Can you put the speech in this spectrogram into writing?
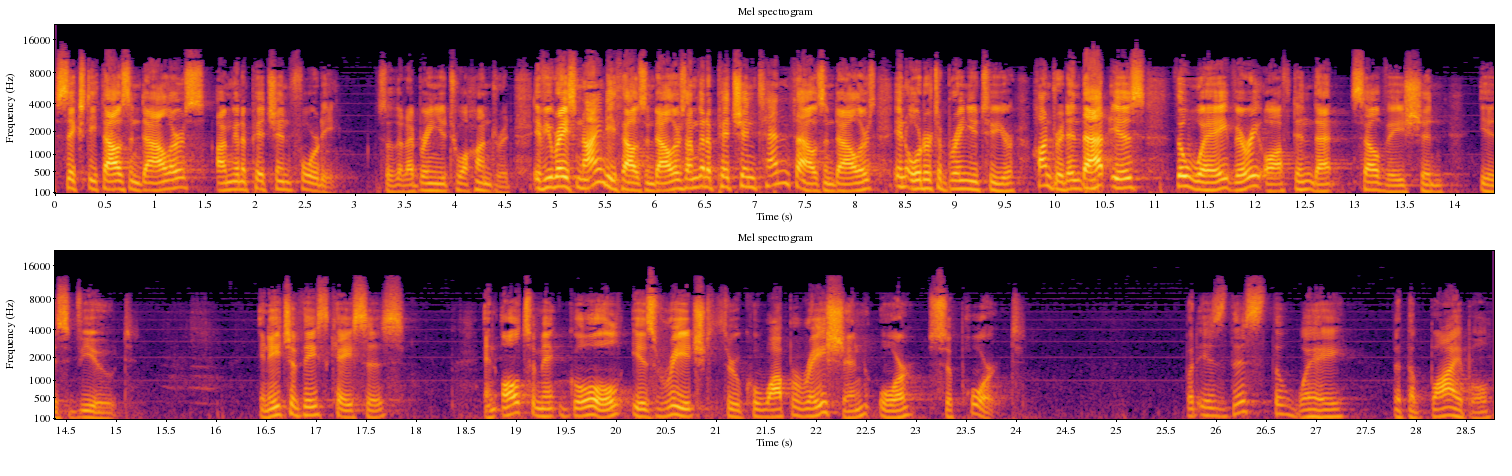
$60,000, I'm going to pitch in 40 so that I bring you to 100. If you raise $90,000, I'm going to pitch in $10,000 in order to bring you to your 100. And that is the way, very often, that salvation is viewed. In each of these cases, an ultimate goal is reached through cooperation or support. But is this the way that the Bible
